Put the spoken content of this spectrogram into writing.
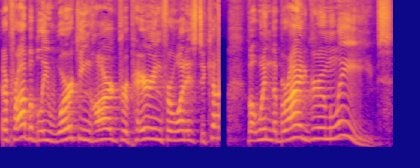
they're probably working hard, preparing for what is to come. But when the bridegroom leaves,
